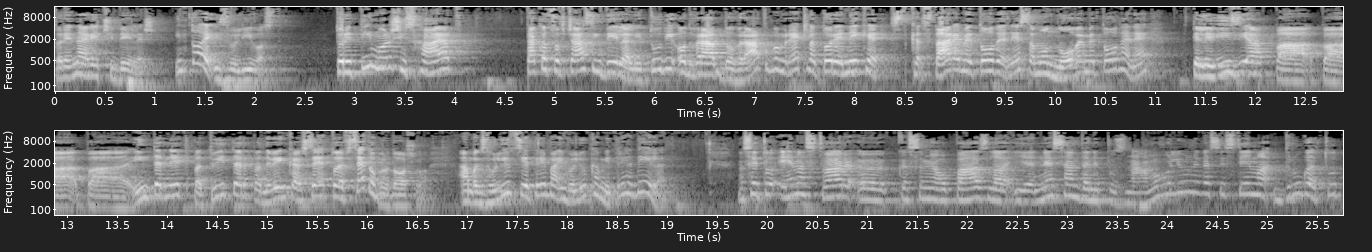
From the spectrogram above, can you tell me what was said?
torej največji delež. In to je izvoljivost. Torej, ti moraš izhajati. Tako so včasih delali, tudi od vrat do vrat, bom rekla, torej neke stare metode, ne samo nove metode, ne? televizija, pa, pa, pa internet, pa Twitter, pa ne vem kaj vse, to je vse dobrodošlo. Ampak z voljivci je treba in voljivkami treba delati. No, sej to ena stvar, uh, ki sem jo opazila, je ne samo, da ne poznamo volivnega sistema, druga tudi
